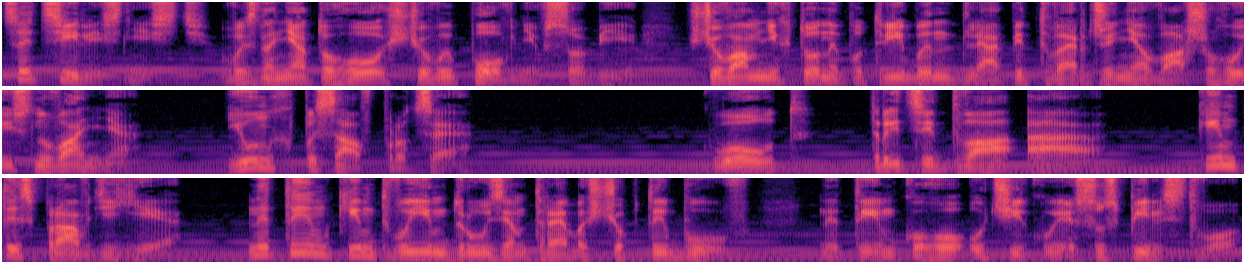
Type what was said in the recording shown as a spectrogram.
це цілісність, визнання того, що ви повні в собі, що вам ніхто не потрібен для підтвердження вашого існування. Юнг писав про це. Квоут 32а. Ким ти справді є? Не тим, ким твоїм друзям треба, щоб ти був, не тим, кого очікує суспільство,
